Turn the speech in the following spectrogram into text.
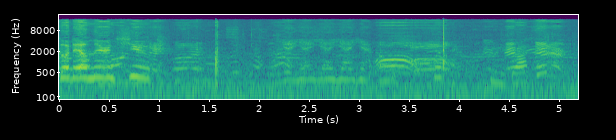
Go down there and shoot. Yeah, yeah, yeah, yeah, yeah. Oh, perfect.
